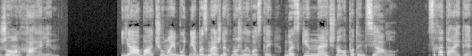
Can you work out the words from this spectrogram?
Джон Хагелін. Я бачу майбутнє безмежних можливостей, безкінечного потенціалу. Згадайте,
